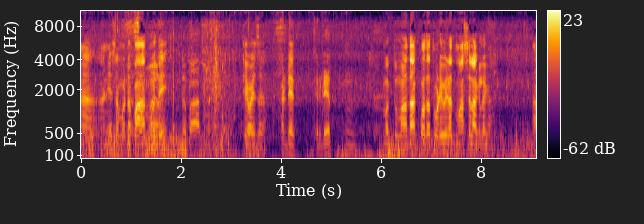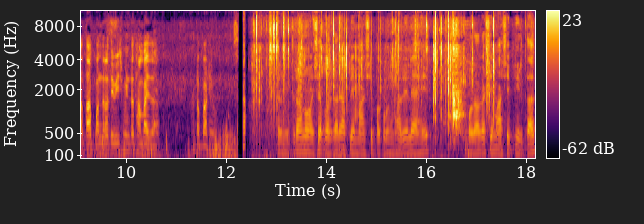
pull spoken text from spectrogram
हा आणि असा मग डबा आतमध्ये डबा आतमध्ये. ठेवायचा खड्ड्यात. खरड्यात हम्म. मग तुम्हाला दाखवू आता थोड्या वेळात मासे लागलं का? आता पंधरा ते वीस मिनटं थांबायचा डब्बा ठेवून. तर मित्रांनो अशा प्रकारे आपले मासे पकडून झालेले आहेत. बघा कसे मासे फिरतात.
